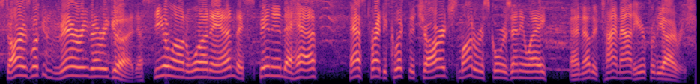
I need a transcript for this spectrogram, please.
Stars looking very, very good. A steal on one end, a spin into Hess. Hess tried to click the charge. Schmaderer scores anyway. Another timeout here for the Irish.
